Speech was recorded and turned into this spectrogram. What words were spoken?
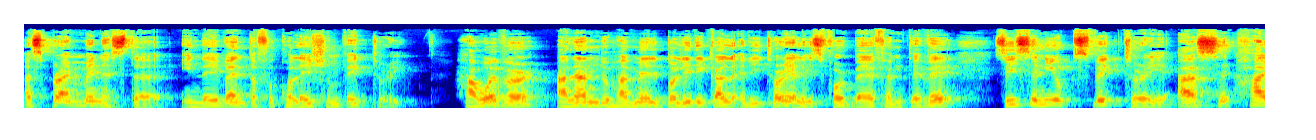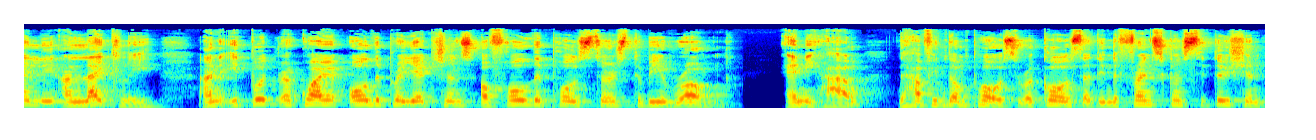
as prime minister in the event of a coalition victory. However, Alain Duhamel, political editorialist for BFM TV, sees the NUPES victory as highly unlikely, and it would require all the projections of all the pollsters to be wrong. Anyhow, the Huffington Post recalls that in the French constitution,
